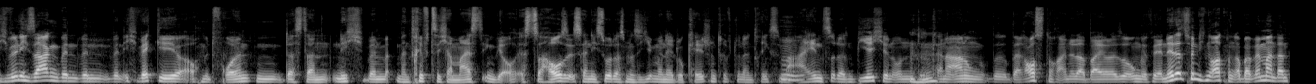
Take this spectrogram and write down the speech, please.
Ich will nicht sagen, wenn, wenn, wenn ich weggehe, auch mit Freunden, dass dann nicht, wenn man, man trifft sich ja meist irgendwie auch erst zu Hause, ist ja nicht so, dass man sich immer in der Location trifft und dann trinkst du Mhm. mal eins oder ein Bierchen und äh, keine Ahnung, da, da raus noch eine dabei oder so ungefähr. Ne, das finde ich in Ordnung, aber wenn man dann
